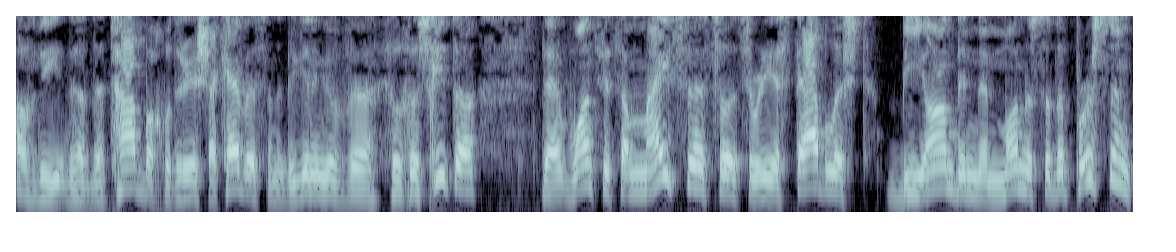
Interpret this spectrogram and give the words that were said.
of the the, the tabach with Rish in the beginning of uh, Hilchas Shchita, that once it's a Maisa, so it's already established beyond the Nemonus of the person,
